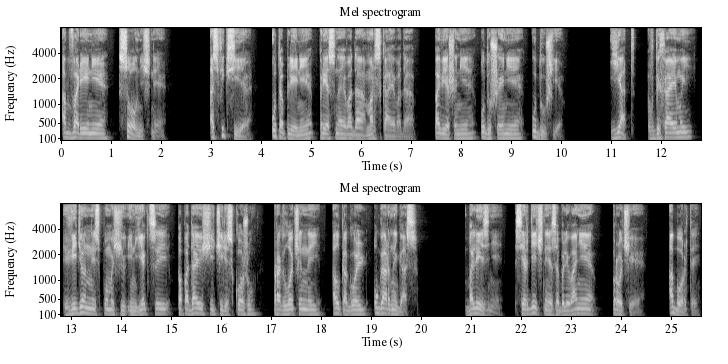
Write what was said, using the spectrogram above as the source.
обварение, солнечные, асфиксия, утопление, пресная вода, морская вода, повешение, удушение, удушье. Яд, вдыхаемый, введенный с помощью инъекции, попадающий через кожу, проглоченный, алкоголь, угарный газ. Болезни, сердечные заболевания, прочее. Аборты.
